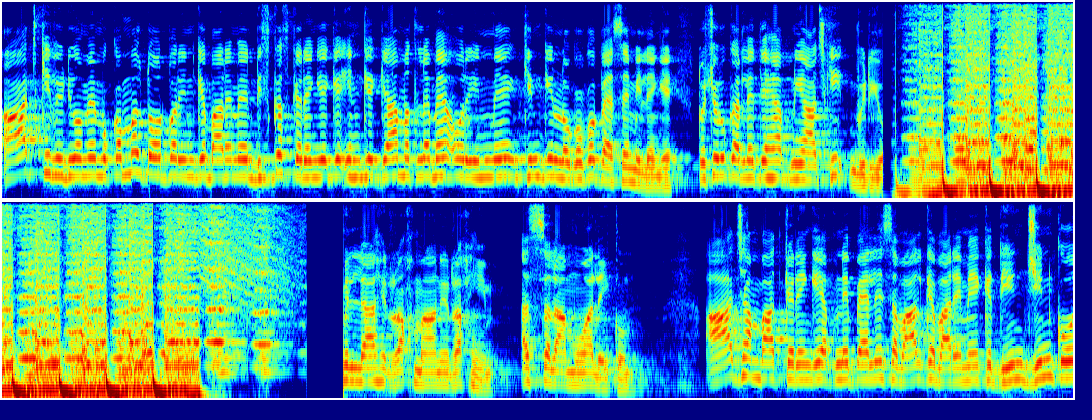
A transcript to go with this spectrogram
आज की वीडियो में मुकम्मल तौर पर इनके बारे में डिस्कस करेंगे कि इनके क्या मतलब हैं और इनमें किन किन लोगों को पैसे मिलेंगे। तो शुरू कर लेते हैं अपनी आज की वीडियो। बसमीम असलकुम आज हम बात करेंगे अपने पहले सवाल के बारे में कि दिन जिनको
